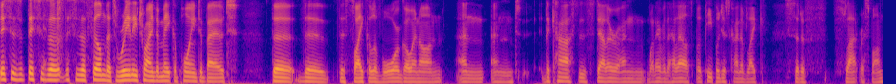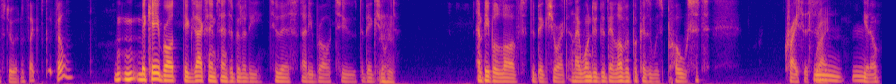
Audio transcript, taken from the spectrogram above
this is this is a this is a film that's really trying to make a point about the the the cycle of war going on and and the cast is stellar and whatever the hell else but people just kind of like sort of flat response to it and it's like it's a good film M- McKay brought the exact same sensibility to this that he brought to The Big Short. And people loved The Big Short. And I wondered, did they love it because it was post crisis? Right. You know?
